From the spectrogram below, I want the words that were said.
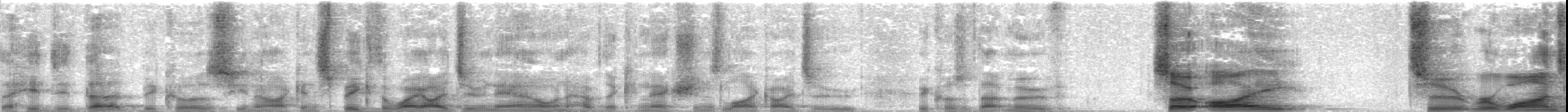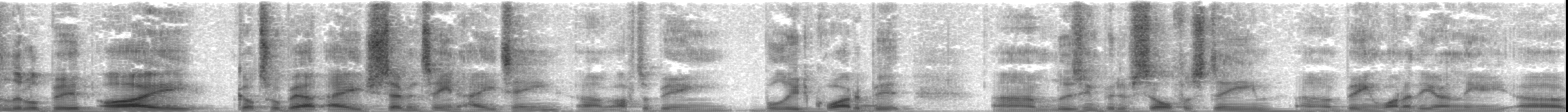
that he did that because, you know, I can speak the way I do now and have the connections like I do because of that move. So I, to rewind a little bit, I got to about age 17, 18 um, after being bullied quite a bit. Um, losing a bit of self esteem, uh, being one of the only uh,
